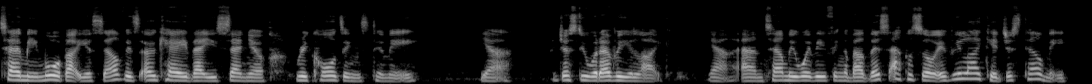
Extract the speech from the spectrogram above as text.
tell me more about yourself. It's okay that you send your recordings to me. Yeah. Just do whatever you like. Yeah, and tell me what you think about this episode. If you like it, just tell me.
